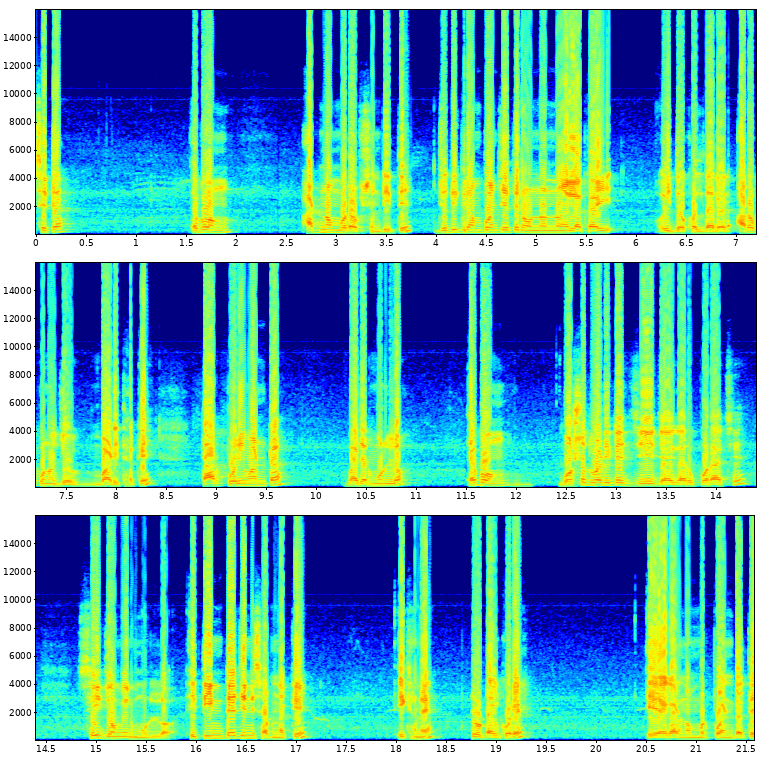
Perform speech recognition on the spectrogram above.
সেটা। এবং আট নম্বর অপশনটিতে, যদি গ্রাম পঞ্চায়েতের অন্যান্য এলাকায় ওই দখলদারের আরও কোনো বাড়ি থাকে, তার পরিমাণটা, বাজার মূল্য এবং বসত বাড়িটা যে জায়গার উপর আছে, সেই জমির মূল্য, এই তিনটা জিনিস আপনাকে এখানে টোটাল করে এই এগারো নম্বর পয়েন্টটাতে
